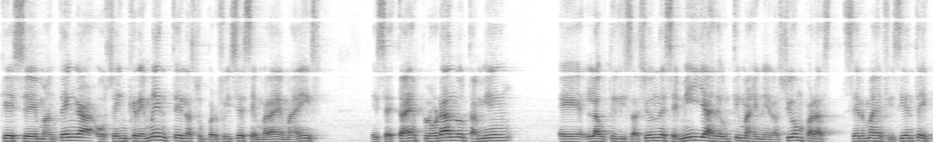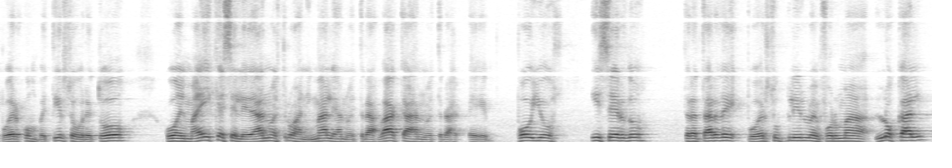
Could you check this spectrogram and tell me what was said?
que se mantenga o se incremente la superficie sembrada de maíz. Eh, se está explorando también eh, la utilización de semillas de última generación para ser más eficientes y poder competir sobre todo con el maíz que se le da a nuestros animales, a nuestras vacas, a nuestros eh, pollos y cerdos, tratar de poder suplirlo en forma local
